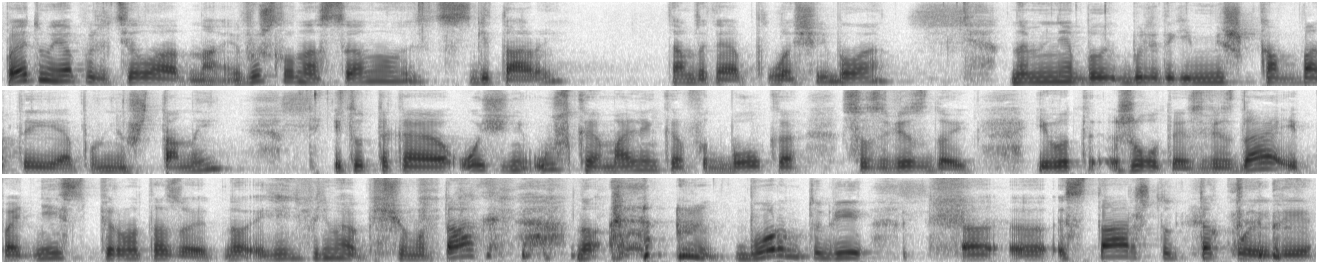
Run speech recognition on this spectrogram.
Поэтому я полетела одна и вышла на сцену с гитарой. Там такая площадь была. На мне были, такие мешковатые, я помню, штаны. И тут такая очень узкая маленькая футболка со звездой. И вот желтая звезда, и под ней сперматозоид. Но я не понимаю, почему так. Но Born to be э, э, star, что-то такое, или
